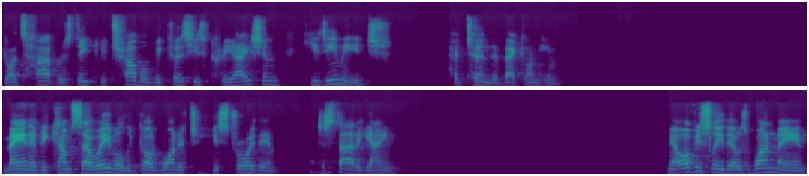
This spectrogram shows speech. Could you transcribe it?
God's heart was deeply troubled because his creation, his image, had turned their back on him. Man had become so evil that God wanted to destroy them, to start again. Now, obviously, there was one man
